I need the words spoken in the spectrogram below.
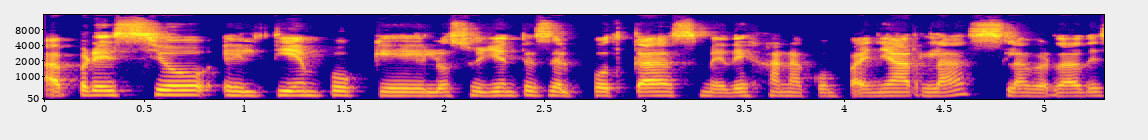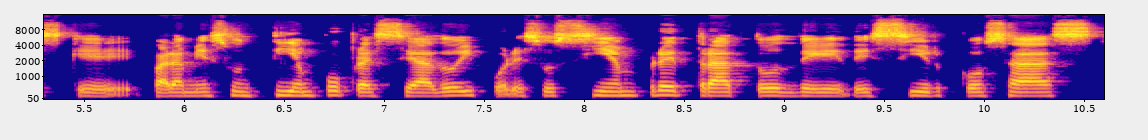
Aprecio el tiempo que los oyentes del podcast me dejan acompañarlas. La verdad es que para mí es un tiempo preciado y por eso siempre trato de decir cosas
